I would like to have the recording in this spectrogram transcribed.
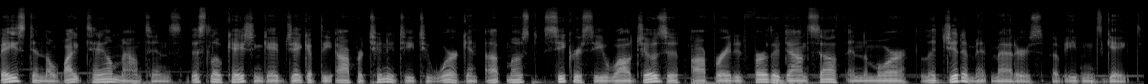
Based in the Whitetail Mountains, this location gave Jacob the opportunity to work in utmost secrecy while Joseph operated further down south in the more legitimate matters of Eden's Gate.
